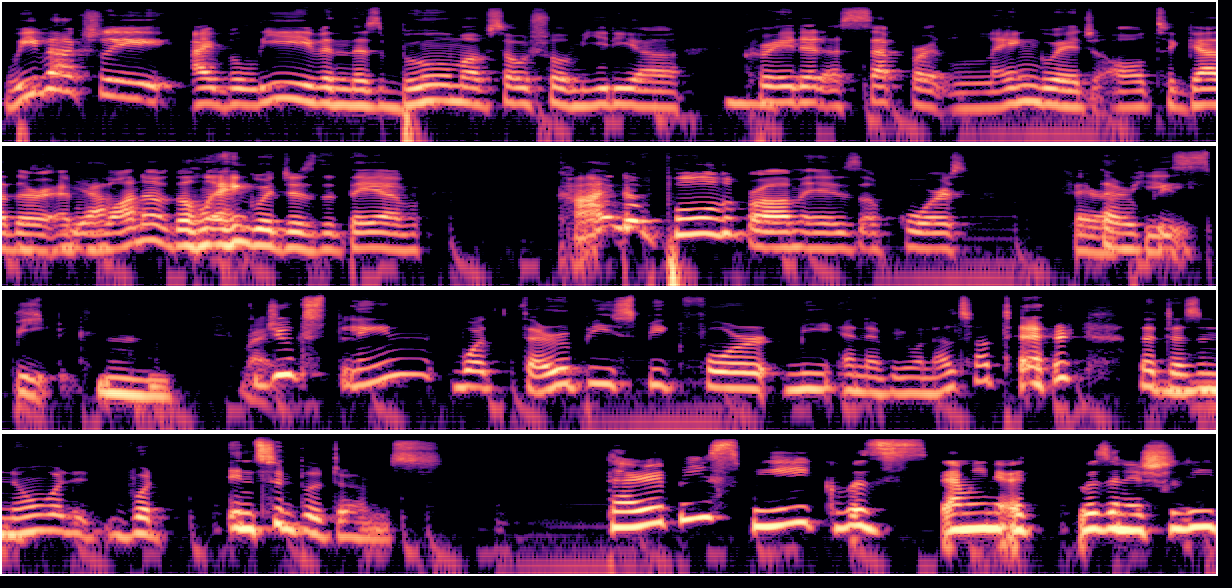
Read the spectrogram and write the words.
We've actually, I believe, in this boom of social media, created a separate language altogether. And Yeah. one of the languages that they have kind of pulled from is, of course, therapy, Therapy speak. Hmm. Could you explain what therapy speak for me and everyone else out there that doesn't hmm. know what it what in simple terms? Therapy speak was, I mean, it was initially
